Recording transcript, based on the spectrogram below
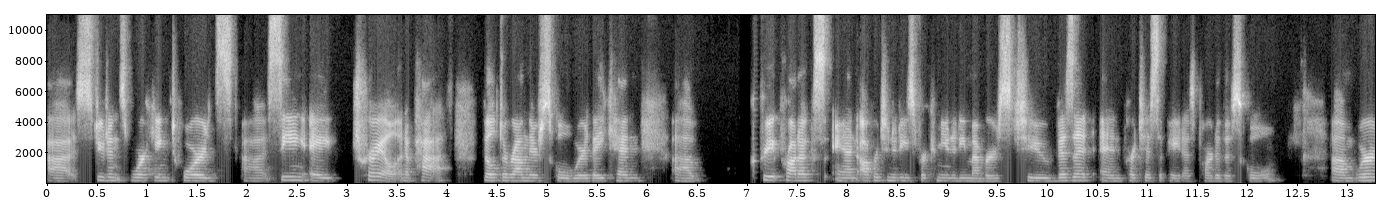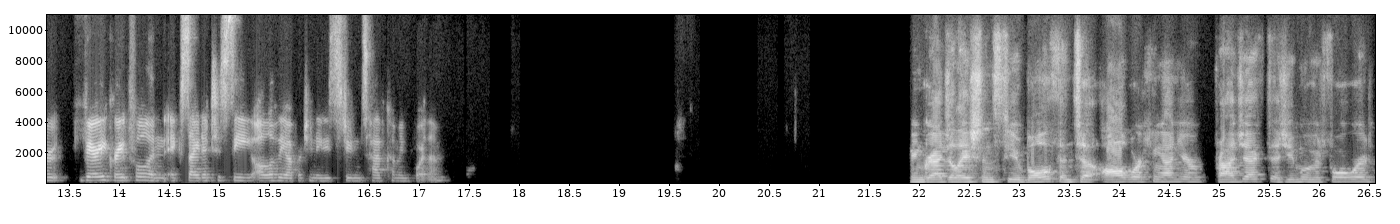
uh, students working towards uh, seeing a trail and a path built around their school where they can uh, create products and opportunities for community members to visit and participate as part of the school. Um, we're very grateful and excited to see all of the opportunities students have coming for them. Congratulations to you both and to all working on your project as you move it forward.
